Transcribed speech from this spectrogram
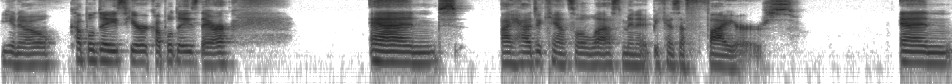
you know, a couple days here, a couple days there. And I had to cancel last minute because of fires. And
